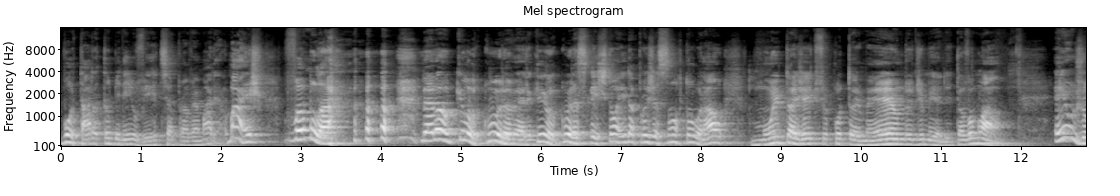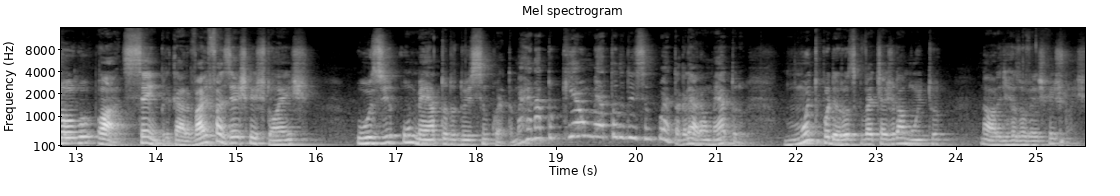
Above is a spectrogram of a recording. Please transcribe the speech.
botaram a thumbnail verde se a prova é amarela, mas vamos lá. não é não? Que loucura, velho, que loucura. Essa questão aí da projeção ortogonal, muita gente ficou tremendo de medo. Então vamos lá. Em um jogo, ó, sempre, cara, vai fazer as questões, use o método dos 50. Mas, Renato, o que é o método dos 50? Galera, é um método muito poderoso que vai te ajudar muito na hora de resolver as questões,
